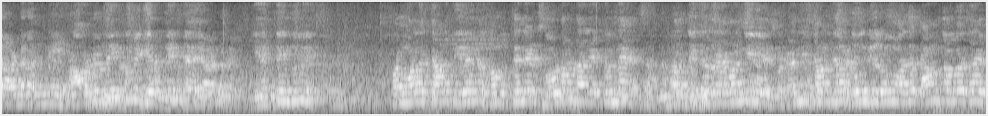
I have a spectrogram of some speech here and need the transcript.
ऑर्डर ऑर्डर नाही तुम्ही घेत नाही घेत नाही तुम्ही. पण मला चार दिले ना संस्थेने बोर्ड ऑफ डायरेक्टरने अध्यक्ष साहेबांनी सगळ्यांनी चार दिला दोन दिवस माझं काम चालू आहे साहेब.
